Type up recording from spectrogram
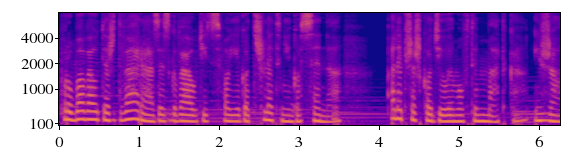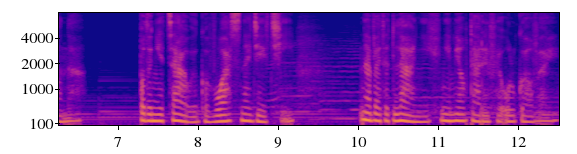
Próbował też dwa razy zgwałcić swojego trzyletniego syna, ale przeszkodziły mu w tym matka i żona. Podniecały go własne dzieci. Nawet dla nich nie miał taryfy ulgowej.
